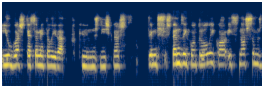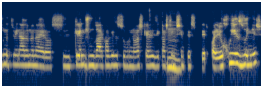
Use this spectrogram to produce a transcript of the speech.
E eu gosto dessa mentalidade, porque nos diz que nós temos, estamos em controle e, e, se nós somos de uma determinada maneira ou se queremos mudar qualquer coisa sobre nós, quer dizer que nós temos hum. sempre esse poder. Olha, eu ruí as unhas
